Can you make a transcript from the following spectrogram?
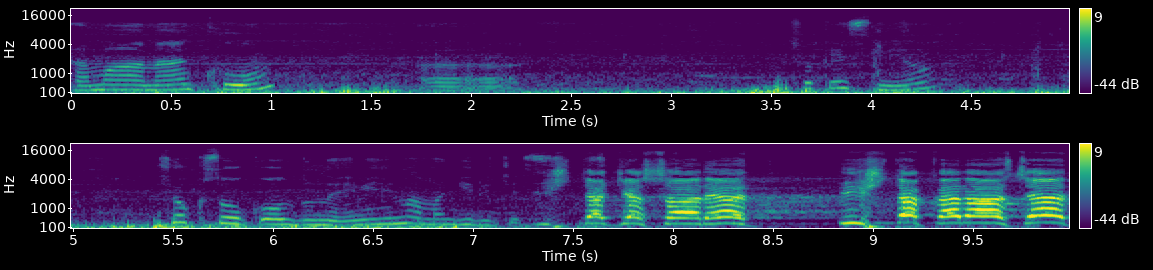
Tamamen kum. Ee, çok esmiyor. Çok soğuk olduğunu eminim ama gireceğiz. İşte cesaret, işte feraset,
